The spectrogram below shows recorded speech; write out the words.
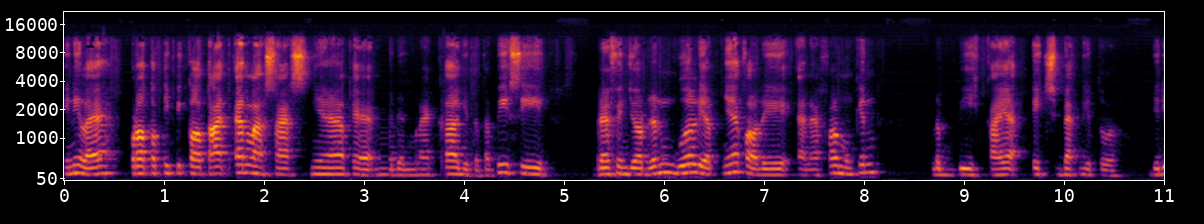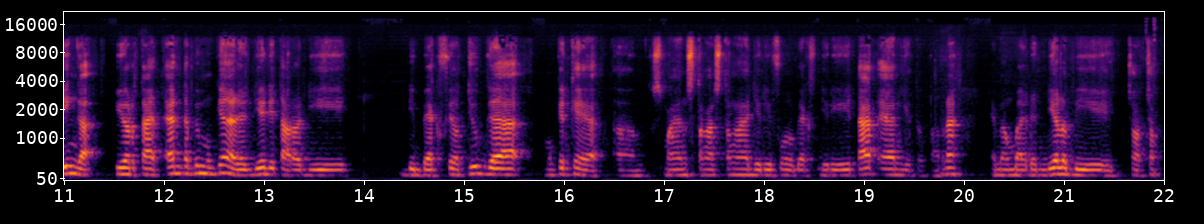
inilah ya prototypical tight end lah size-nya kayak badan mereka gitu. Tapi si Brevin Jordan gue liatnya kalau di NFL mungkin lebih kayak H-back gitu. Jadi nggak pure tight end tapi mungkin ada dia ditaruh di di backfield juga. Mungkin kayak um, main setengah-setengah jadi fullback jadi tight end gitu. Karena emang badan dia lebih cocok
